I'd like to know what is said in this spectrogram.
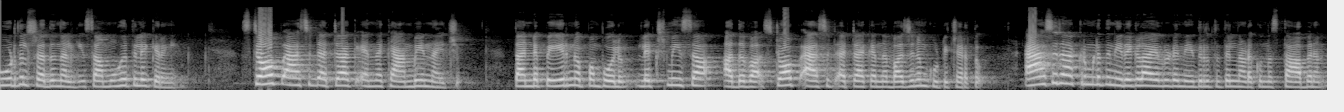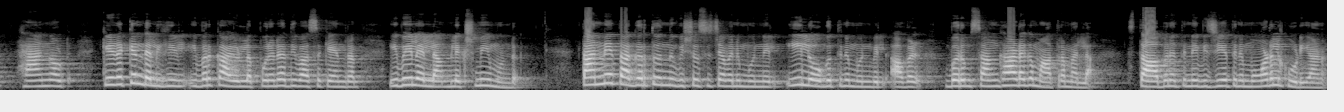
കൂടുതൽ ശ്രദ്ധ നൽകി സമൂഹത്തിലേക്ക് ഇറങ്ങി സ്റ്റോപ്പ് ആസിഡ് അറ്റാക്ക് എന്ന ക്യാമ്പയിൻ നയിച്ചു. തന്റെ പേരിനൊപ്പം പോലും ലക്ഷ്മീസ അഥവാ സ്റ്റോപ്പ് ആസിഡ് അറ്റാക്ക് എന്ന വചനം കൂട്ടിച്ചേർത്തു. ആസിഡ് ആക്രമണത്തിന് ഇരകളായവരുടെ നേതൃത്വത്തിൽ നടക്കുന്ന സ്ഥാപനം ഹാങ് ഔട്ട് കിഴക്കൻ ഡൽഹിയിൽ ഇവർക്കായുള്ള പുനരധിവാസ കേന്ദ്രം ഇവയിലെല്ലാം ലക്ഷ്മിയുമുണ്ട്. തന്നെ തകർത്തു എന്ന് വിശ്വസിച്ചവന് മുന്നിൽ ഈ ലോകത്തിന് മുൻപിൽ അവൾ വെറും സംഘാടക മാത്രമല്ല സ്ഥാപനത്തിന്റെ വിജയത്തിന് മോഡൽ കൂടിയാണ്.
